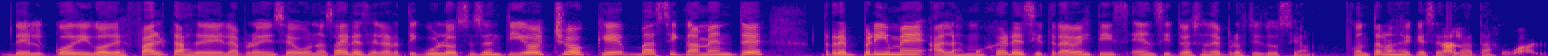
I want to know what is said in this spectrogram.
del Código de Faltas de la provincia de Buenos Aires, el artículo 68, que básicamente reprime a las mujeres y travestis en situación de prostitución. Contanos de qué se Tal trata. cual.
